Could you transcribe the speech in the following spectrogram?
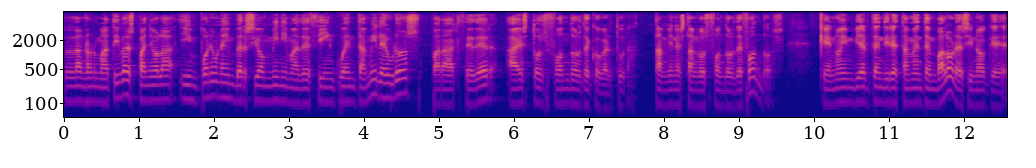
la normativa española impone una inversión mínima de 50.000 euros para acceder a estos fondos de cobertura. También están los fondos de fondos, que no invierten directamente en valores, sino que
